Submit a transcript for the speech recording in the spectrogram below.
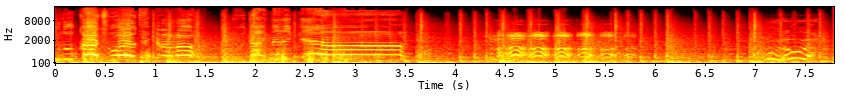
구독과 좋아요, 댓글 하나 부탁드릴게요.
